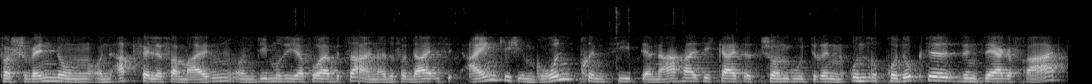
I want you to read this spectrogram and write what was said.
Verschwendungen und Abfälle vermeiden und die muss ich ja vorher bezahlen. Also von daher ist eigentlich im Grundprinzip der Nachhaltigkeit ist schon gut drin. Unsere Produkte sind sehr gefragt,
